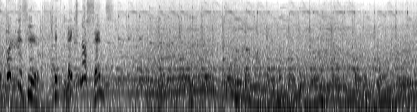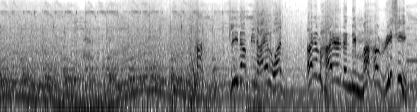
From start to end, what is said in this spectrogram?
Who put this here? It makes no sense. Ha! Clean up in aisle one. I am higher than the Maharishi.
